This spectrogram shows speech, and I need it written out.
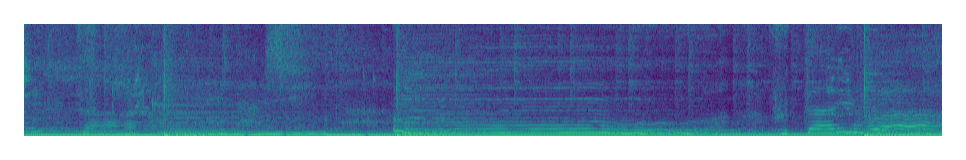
した。二人は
